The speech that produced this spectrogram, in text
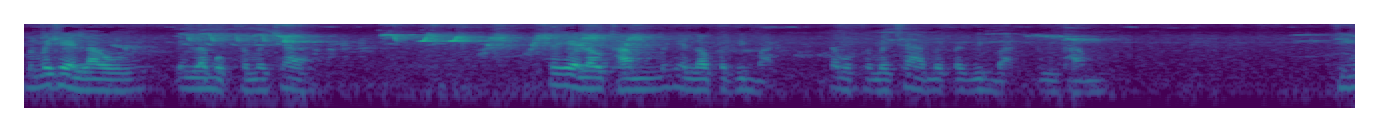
มันไม่ใช่เราเป็นระบบธรรมชาติไม่ใช่เราทำไม่ใช่เราปฏิบัติ ระบบธรรมชาติมันปฏิบัติมันทำจริง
